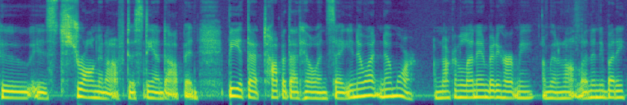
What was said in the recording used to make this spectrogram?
who is strong enough to stand up and be at that top of that hill and say, you know what, no more. I'm not going to let anybody hurt me. I'm going to not let anybody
